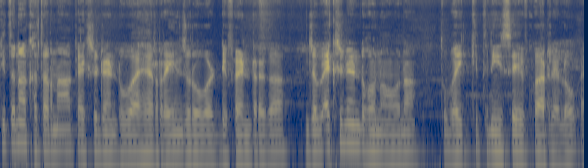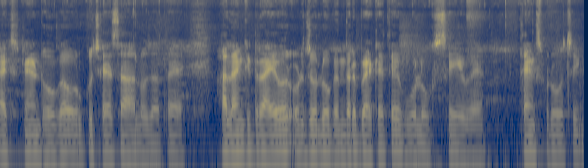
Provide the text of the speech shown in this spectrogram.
कितना ख़तरनाक एक्सीडेंट हुआ है रेंज रोवर डिफेंडर का? जब एक्सीडेंट होना हो ना तो भाई कितनी सेफ़ कार ले लो एक्सीडेंट होगा और कुछ ऐसा हाल हो जाता है। हालाँकि ड्राइवर और जो लोग अंदर बैठे थे, वो लोग सेव है। थैंक्स फॉर वॉचिंग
